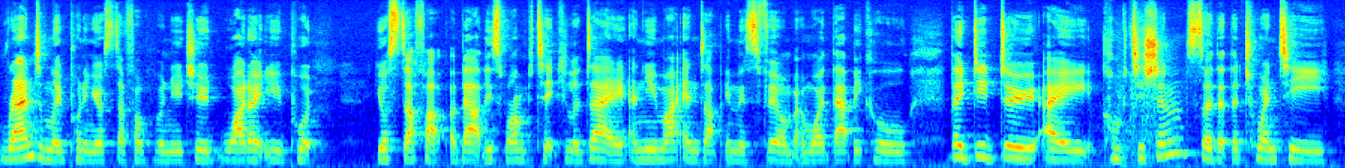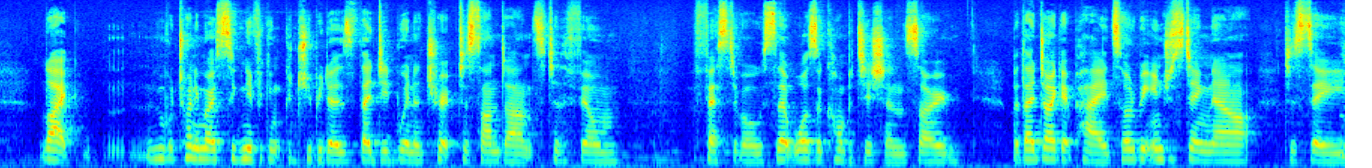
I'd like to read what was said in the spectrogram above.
randomly putting your stuff up on YouTube, why don't you put your stuff up about this one particular day and you might end up in this film and won't that be cool they did do a competition so that the 20 like 20 most significant contributors they did win a trip to sundance to the film festival so that was a competition so but they don't get paid so it'll be interesting now to see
